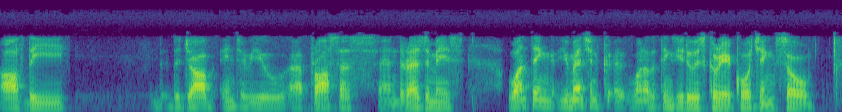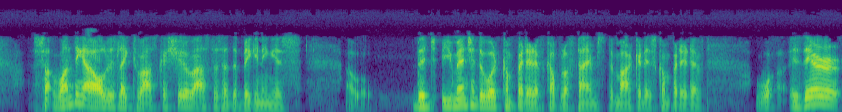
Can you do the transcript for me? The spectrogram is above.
of the the job interview uh, process and the resumes. One thing you mentioned, uh, one of the things you do is career coaching. So so one thing I always like to ask, I should have asked this at the beginning, is uh, the you mentioned the word competitive a couple of times. The market is competitive. Is there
